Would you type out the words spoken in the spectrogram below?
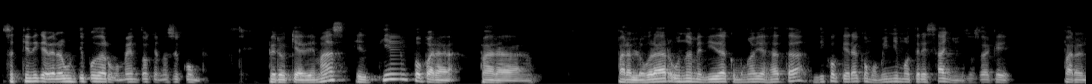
sea, tiene que haber algún tipo de argumento que no se cumple, pero que además el tiempo para, para para lograr una medida como un habeas data, dijo que era como mínimo tres años, o sea que para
